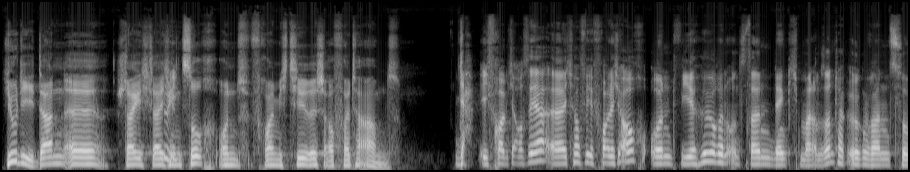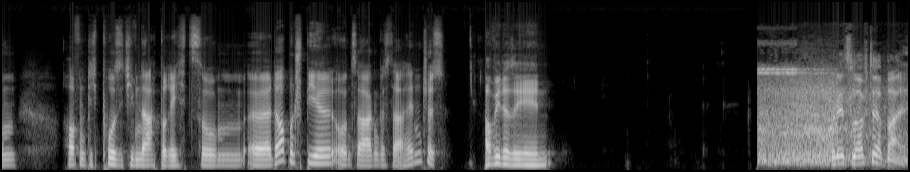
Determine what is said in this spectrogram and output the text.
Judy, dann äh, steige ich gleich Judy. in den Zug und freue mich tierisch auf heute Abend. Ja, ich freue mich auch sehr. Äh, ich hoffe, ihr freut euch auch. Und wir hören uns dann, denke ich mal, am Sonntag irgendwann zum hoffentlich positiven Nachbericht zum äh, Dortmund-Spiel und sagen bis dahin Tschüss. Auf Wiedersehen. Und jetzt läuft der Ball.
